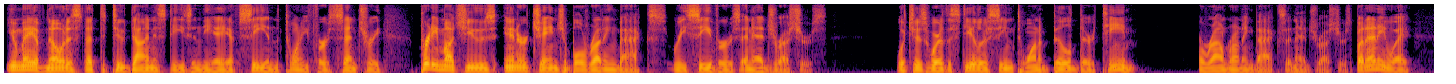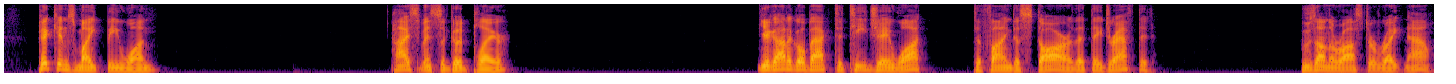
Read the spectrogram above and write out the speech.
You may have noticed that the two dynasties in the AFC in the 21st century pretty much use interchangeable running backs, receivers, and edge rushers, which is where the Steelers seem to want to build their team around running backs and edge rushers. But anyway, Pickens might be one. Highsmith's a good player. You got to go back to TJ Watt to find a star that they drafted who's on the roster right now.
